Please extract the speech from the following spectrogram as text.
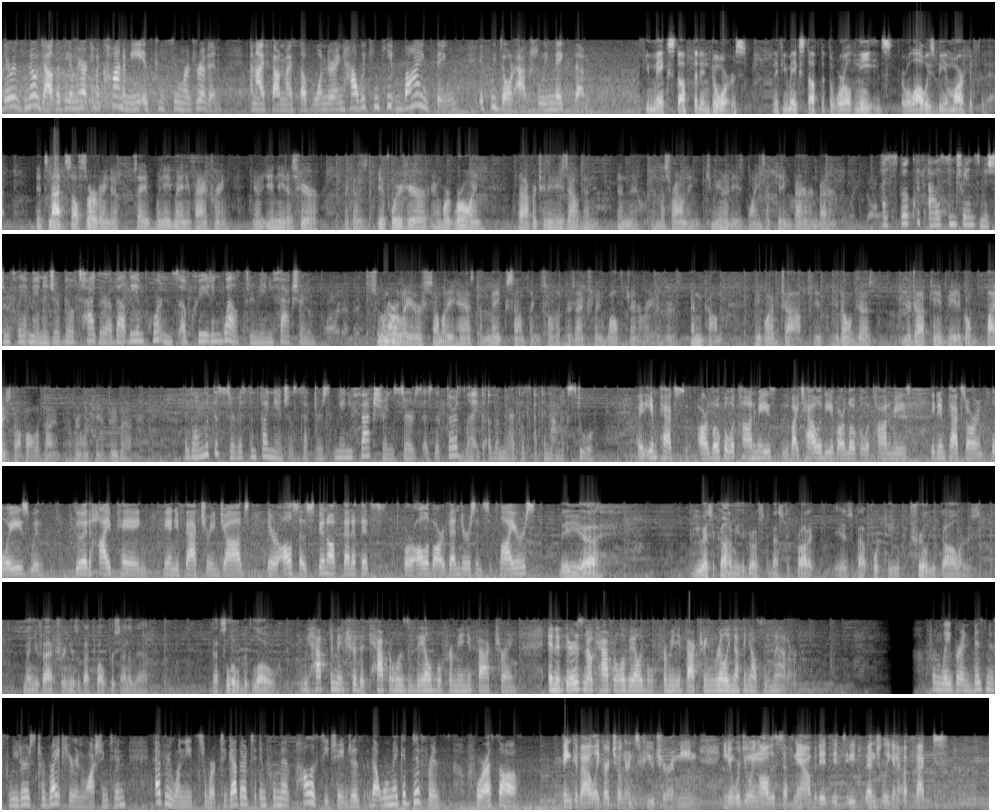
There is no doubt that the American economy is consumer driven and I found myself wondering how we can keep buying things if we don't actually make them. If you make stuff that endures, and if you make stuff that the world needs, there will always be a market for that. It's not self-serving to say we need manufacturing, you know, you need us here, because if we're here and we're growing, the opportunities out in, in, the, in the surrounding communities winds up getting better and better. I spoke with Allison Transmission Plant Manager Bill Tiger about the importance of creating wealth through manufacturing. Sooner or later, somebody has to make something so that there's actually wealth generated, there's income, people have jobs. You, you don't just, your job can't be to go buy stuff all the time. Everyone can't do that. Along with the service and financial sectors, manufacturing serves as the third leg of America's economic stool. It impacts our local economies, the vitality of our local economies. It impacts our employees with good, high-paying manufacturing jobs. There are also spin-off benefits for all of our vendors and suppliers. The uh, U.S. economy, the gross domestic product, is about $14 trillion. Manufacturing is about 12% of that. That's a little bit low. We have to make sure that capital is available for manufacturing. And if there is no capital available for manufacturing, really nothing else will matter. From labor and business leaders to right here in Washington, everyone needs to work together to implement policy changes that will make a difference for us all. Think about like our children's future. I mean, you know, we're doing all this stuff now, but it, it's eventually going to affect,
